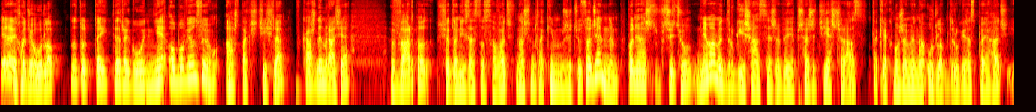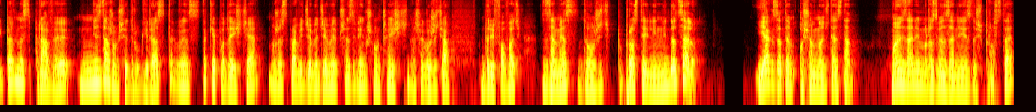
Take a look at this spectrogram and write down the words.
jeżeli chodzi o urlop, no tutaj te reguły nie obowiązują aż tak ściśle. W każdym razie warto się do nich zastosować w naszym takim życiu codziennym, ponieważ w życiu nie mamy drugiej szansy, żeby je przeżyć jeszcze raz, tak jak możemy na urlop drugi raz pojechać i pewne sprawy nie zdarzą się drugi raz, tak więc takie podejście może sprawić, że będziemy przez większą część naszego życia dryfować, zamiast dążyć po prostej linii do celu. Jak zatem osiągnąć ten stan? Moim zdaniem rozwiązanie jest dość proste,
